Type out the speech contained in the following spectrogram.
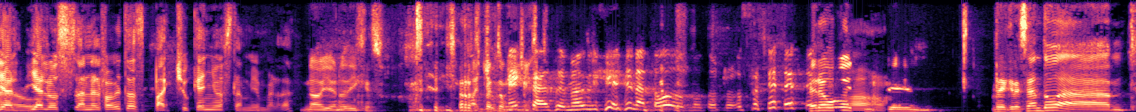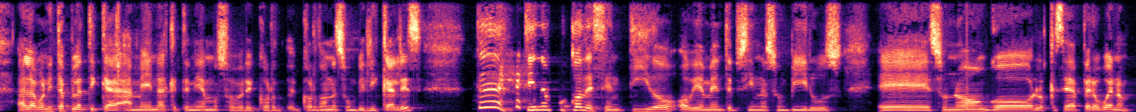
Y, a, y a los analfabetas pachuqueños también, ¿verdad? No, yo no dije eso. yo respeto mucho. Más bien a todos nosotros. Pero bueno, Ah. eh, regresando a, a la bonita plática amena que teníamos sobre cor- cordones umbilicales, tiene un poco de sentido. Obviamente, pues, si no es un virus, eh, es un hongo, lo que sea, pero bueno,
